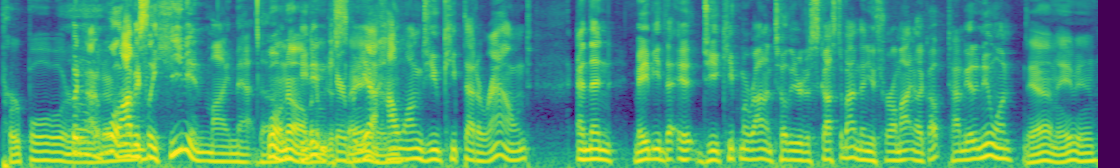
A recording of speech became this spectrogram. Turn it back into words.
purple or But whatever. well, obviously he didn't mind that though. Well, no, he but I'm didn't just care. But yeah, how long do you keep that around? And then maybe that it, do you keep them around until you're disgusted by them? Then you throw them out. and You're like, oh, time to get a new one. Yeah, maybe.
